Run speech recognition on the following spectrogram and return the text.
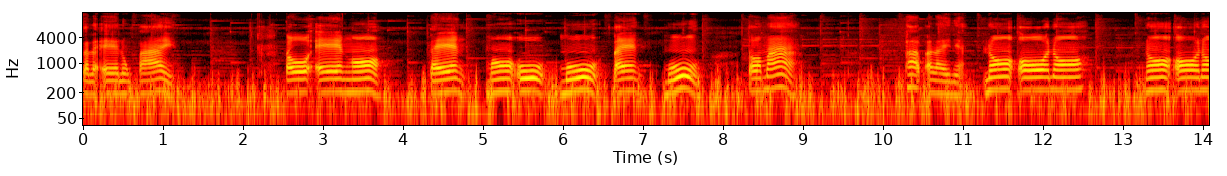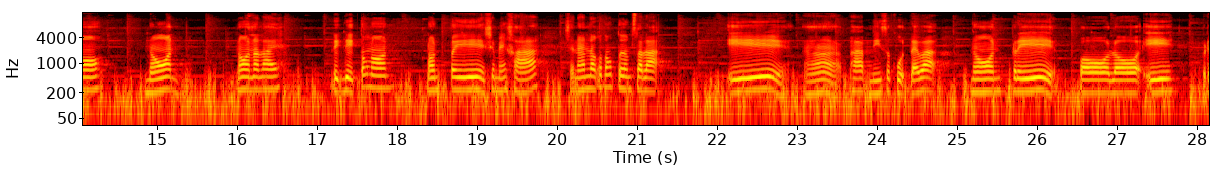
สระแอลงไปตอแองอ แตงมอโอโมแตงโมต่อมา ภาพอะไรเนี่ยนออนอนออนอนอนนอนอะไร เด็กๆต้องนอนนอนเปใช่ไหมคะ ฉะนั้นเราก็ต้องเติมสระเออ่าภาพนี้สะกดได้ว่า นอนเปรปอลอเอเปร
